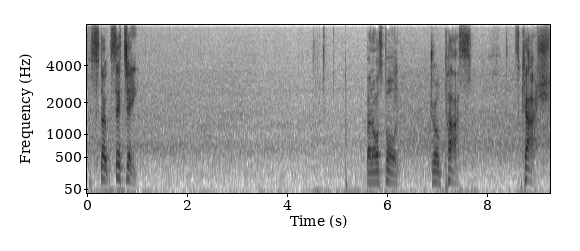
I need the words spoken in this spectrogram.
for Stoke City. Ben Osborne. Drilled pass. It's Cash.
